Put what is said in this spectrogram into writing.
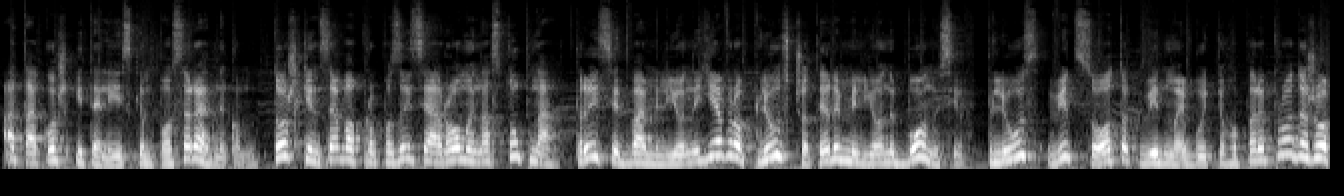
а також італійським посередником. Тож кінцева пропозиція Роми наступна: 32 мільйони євро плюс 4 мільйони бонусів, плюс відсоток від майбутнього перепродажу.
